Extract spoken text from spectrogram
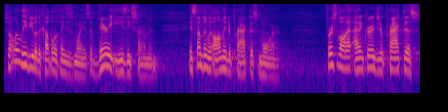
So I want to leave you with a couple of things this morning. It's a very easy sermon. It's something we all need to practice more. First of all, I'd encourage you to practice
